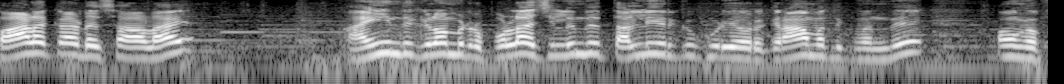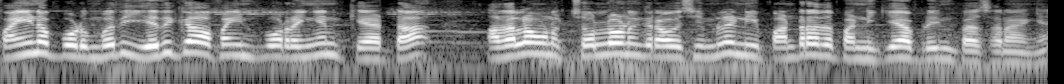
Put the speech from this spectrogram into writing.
பாலக்காடு சாலை ஐந்து கிலோமீட்டர் பொள்ளாச்சிலேருந்து தள்ளி இருக்கக்கூடிய ஒரு கிராமத்துக்கு வந்து அவங்க ஃபைனை போடும்போது எதுக்காக ஃபைன் போடுறீங்கன்னு கேட்டால் அதெல்லாம் உனக்கு சொல்லணுங்கிற அவசியம் இல்லை நீ பண்ணுறதை பண்ணிக்க அப்படின்னு பேசுகிறாங்க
